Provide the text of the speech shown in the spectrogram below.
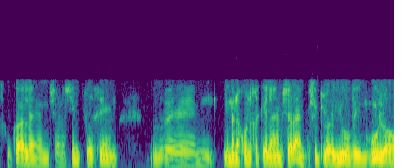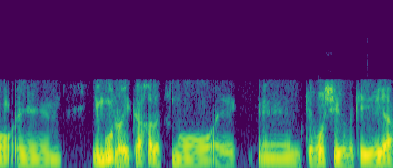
זקוקה להם, שאנשים צריכים, ואם אנחנו נחכה לממשלה הם פשוט לא יהיו, ואם הוא לא, אם הוא לא ייקח על עצמו כראש עיר וכעירייה, אה,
